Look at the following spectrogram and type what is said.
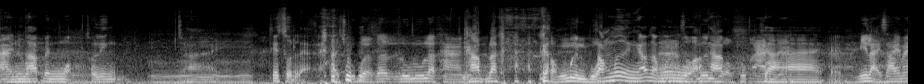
านด้วยครับเป็นหมวกทัวริงอืมใช่ ที่สุดแหละแต่ชูเบิร์กก็รู้รู้ราคานี่ครับราคาสองหมื่นบวกสองหมื่นครับสองหมื่นบวกสองหมื่นครับบวกทุกอันใช่นะอ่ามีหลายไซส์ไหม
